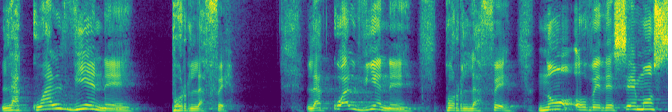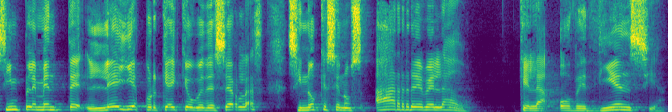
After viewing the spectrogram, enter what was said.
la cual viene por la fe. La cual viene por la fe. No obedecemos simplemente leyes porque hay que obedecerlas, sino que se nos ha revelado que la obediencia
